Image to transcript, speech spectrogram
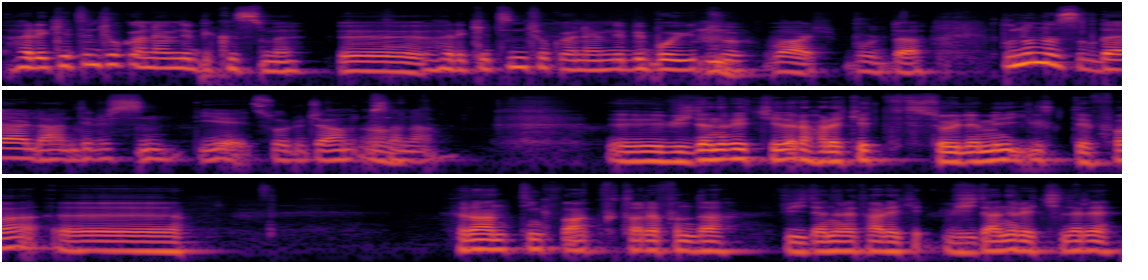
hareketin çok önemli bir kısmı, e, hareketin çok önemli bir boyutu var burada. Bunu nasıl değerlendirirsin diye soracağım evet. sana. E, vicdan üreticileri hareket söylemini ilk defa e, Hrant Dink Vakfı tarafında vicdan ret hareket, vicdan üreticilere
